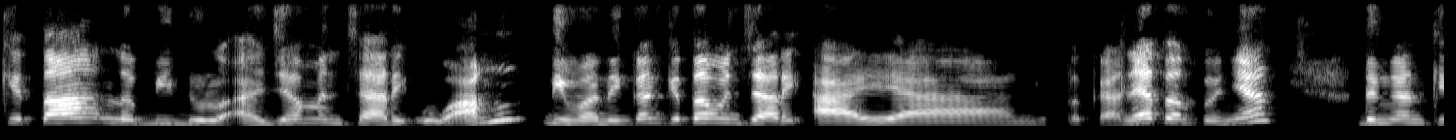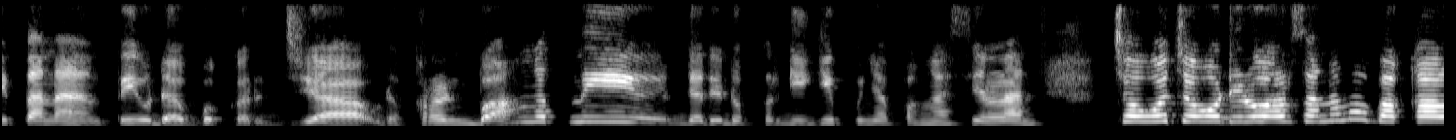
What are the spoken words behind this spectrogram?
kita lebih dulu aja mencari uang dibandingkan kita mencari ayang gitu kan. Ya tentunya dengan kita nanti udah bekerja, udah keren banget nih dari dokter gigi punya penghasilan. Cowok-cowok di luar sana mah bakal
